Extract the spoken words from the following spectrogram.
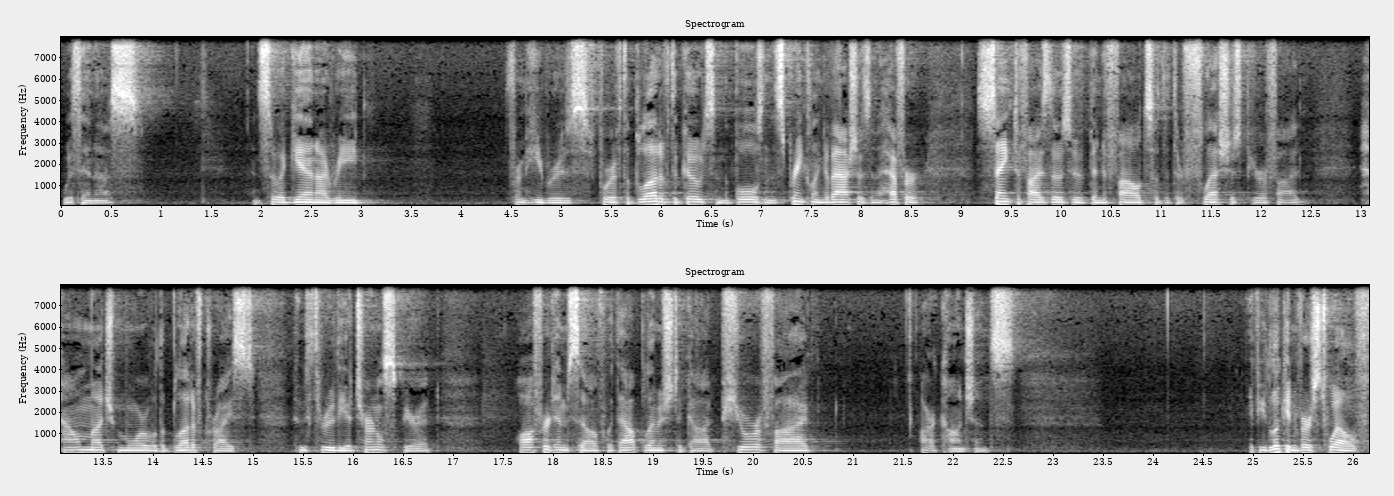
within us. And so again, I read from Hebrews For if the blood of the goats and the bulls and the sprinkling of ashes and a heifer sanctifies those who have been defiled so that their flesh is purified, how much more will the blood of Christ, who through the eternal Spirit offered himself without blemish to God, purify our conscience? If you look in verse 12,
